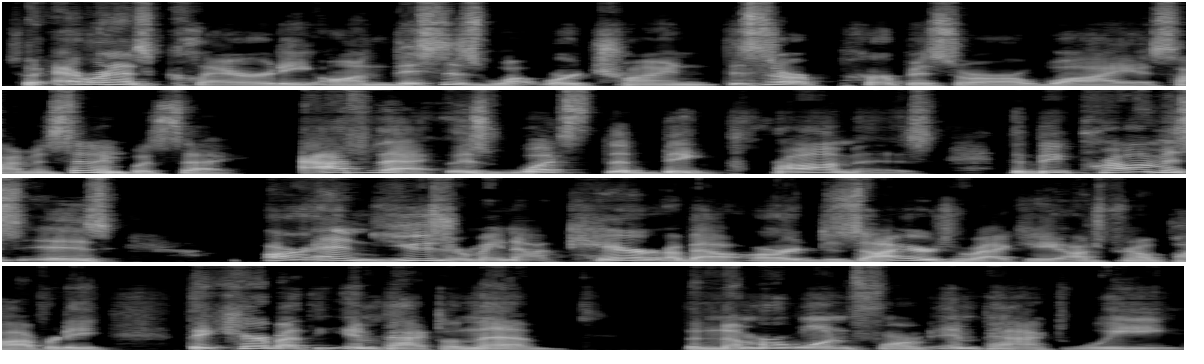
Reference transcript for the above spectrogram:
So everyone has clarity on this is what we're trying, this is our purpose or our why, as Simon Sinek would say. After that is what's the big promise? The big promise is our end user may not care about our desire to eradicate entrepreneurial poverty. They care about the impact on them. The number one form of impact we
